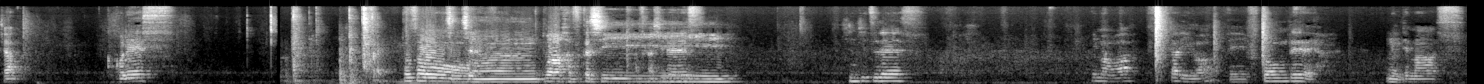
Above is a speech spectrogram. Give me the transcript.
じゃあ、ここです。どうぞ。じゃーんわあ恥ずかしい恥ずかしいです寝室です。今は、二人は、えー布団で寝てます。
